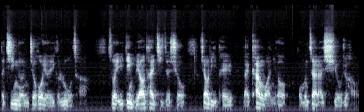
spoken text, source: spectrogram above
的金额你就会有一个落差，所以一定不要太急着修，叫理赔来看完以后，我们再来修就好了。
